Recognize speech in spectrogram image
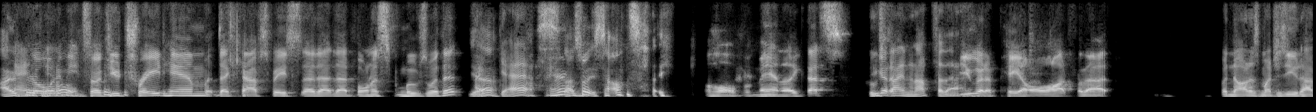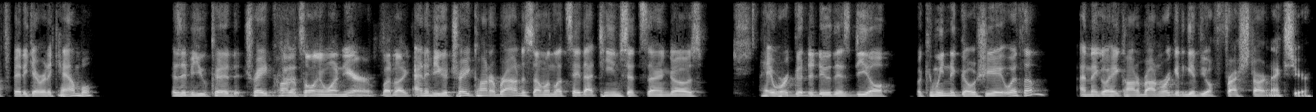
I would And trade what I mean? So if you trade him, that cap space, uh, that that bonus moves with it. Yeah, I guess. that's what it sounds like. Oh, but man, like that's Who's you gotta, signing up for that? you got to pay a lot for that. but not as much as you'd have to pay to get rid of Campbell. Because if you could trade Because Connor, it's only one year, but like and if you could trade Connor Brown to someone, let's say that team sits there and goes, "Hey, we're good to do this deal, but can we negotiate with them?" And they go, "Hey, Connor Brown, we're going to give you a fresh start next year,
